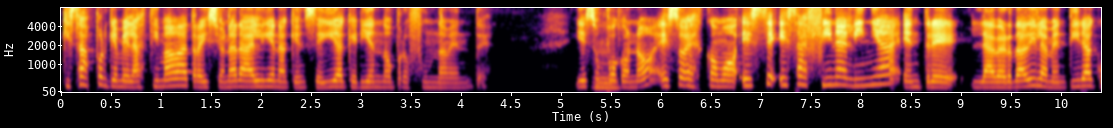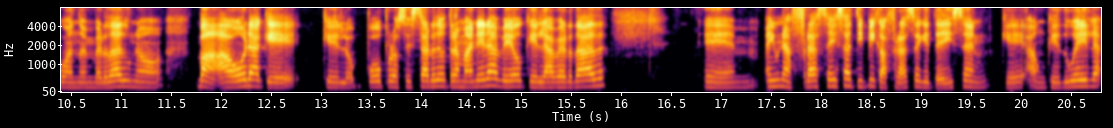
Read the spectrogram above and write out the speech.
Quizás porque me lastimaba traicionar a alguien a quien seguía queriendo profundamente. Y es un mm. poco, ¿no? Eso es como ese, esa fina línea entre la verdad y la mentira, cuando en verdad uno, va, ahora que, que lo puedo procesar de otra manera, veo que la verdad, em, hay una frase, esa típica frase que te dicen que aunque duela,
